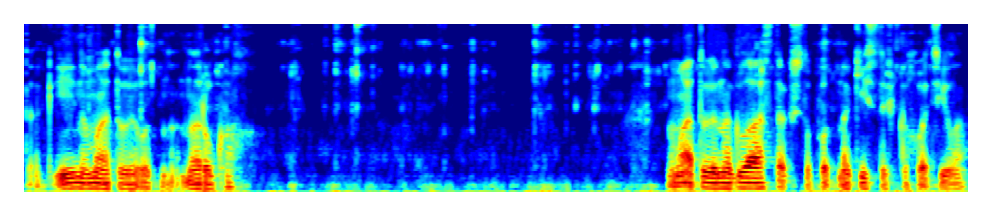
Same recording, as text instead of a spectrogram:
Так, и наматываю вот на, на руку. Наматываю на глаз, так, чтобы вот на кисточку хватило.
